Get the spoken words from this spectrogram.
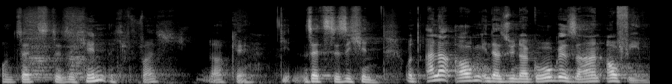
und setzte sich hin. Ich weiß, okay, setzte sich hin. Und alle Augen in der Synagoge sahen auf ihn.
